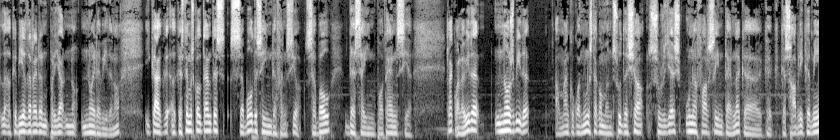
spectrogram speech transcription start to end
El que havia darrere per jo no, no era vida, no? I clar, el que estem escoltant és veu de la indefensió, veu de la impotència. Clar, quan la vida no és vida, al manco, quan un està convençut d'això, sorgeix una força interna que, que, que s'obri camí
